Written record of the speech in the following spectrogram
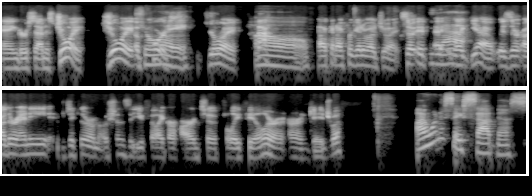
anger, sadness, joy, joy, of joy. course, joy. Oh, how could I forget about joy? So if uh, yeah. like yeah, is there are there any particular emotions that you feel like are hard to fully feel or, or engage with? I want to say sadness.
